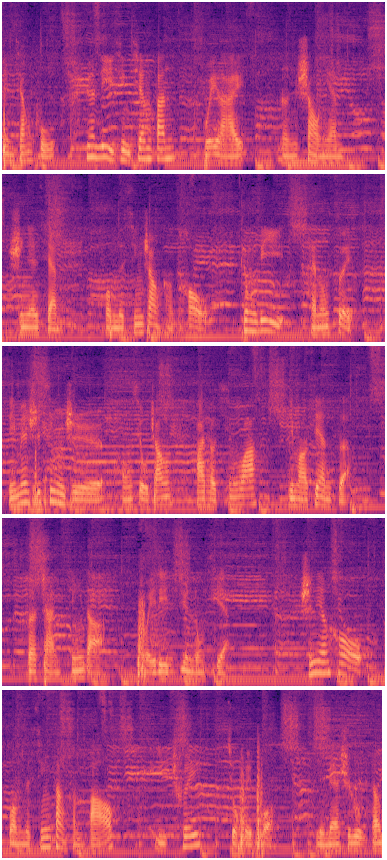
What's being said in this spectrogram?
变江湖。愿历尽千帆，归来。”仍少年，十年前，我们的心脏很厚，用力才能碎。里面是信纸、红袖章、八条青蛙、鸡毛毽子和崭新的回力运动鞋。十年后，我们的心脏很薄，一吹就会破。里面是路灯、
